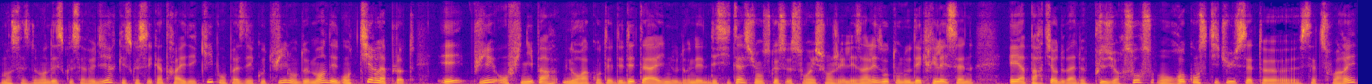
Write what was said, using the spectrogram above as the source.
commence à se demander ce que ça veut dire, qu'est-ce que c'est qu'un travail d'équipe, on passe des coups de fil, on demande et on tire la plotte. Et puis on finit par nous raconter des détails, nous donner des citations, ce que se sont échangés les uns les autres, on nous décrit les scènes. Et à partir de, bah, plusieurs sources, on reconstitue cette, euh, cette soirée,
